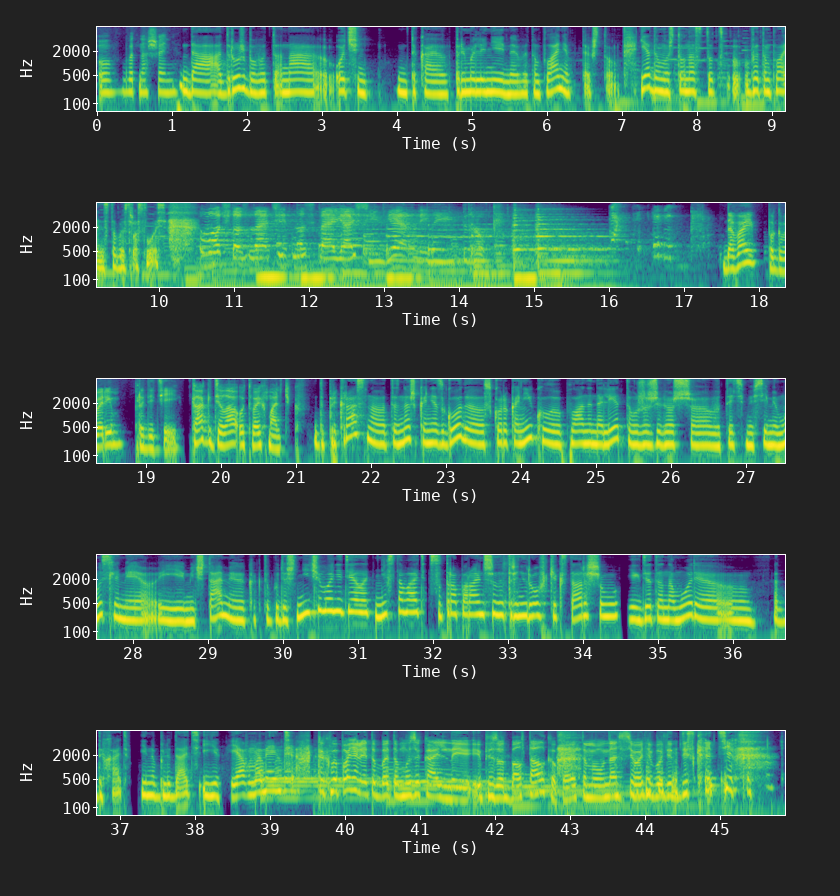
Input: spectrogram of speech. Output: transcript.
в отношении. Да, а дружба вот она очень такая прямолинейная в этом плане. Так что я думаю, что у нас тут в этом плане с тобой срослось. Вот что значит настоящий верный Давай поговорим про детей. Как дела у твоих мальчиков? Да прекрасно. Ты знаешь, конец года, скоро каникулы, планы на лето, уже живешь э, вот этими всеми мыслями и мечтами, как ты будешь ничего не делать, не вставать с утра пораньше на тренировке к старшему и где-то на море э, отдыхать и наблюдать, и я в моменте. Как вы поняли, это, это музыкальный эпизод «Болталка», поэтому у нас сегодня будет дискотека.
